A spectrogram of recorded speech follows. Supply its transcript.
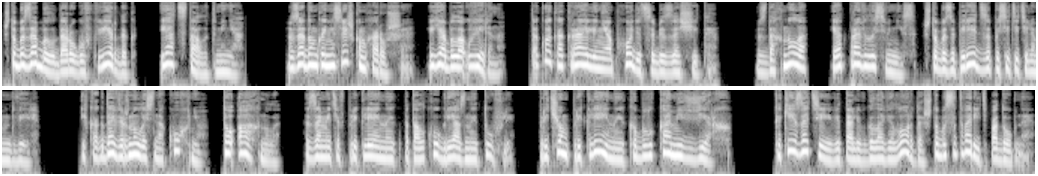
чтобы забыл дорогу в Квирдок и отстал от меня. Задумка не слишком хорошая, я была уверена. Такой, как Райли, не обходится без защиты. Вздохнула и отправилась вниз, чтобы запереть за посетителем дверь. И когда вернулась на кухню, то ахнула, заметив приклеенные к потолку грязные туфли, причем приклеенные каблуками вверх. Какие затеи витали в голове лорда, чтобы сотворить подобное?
